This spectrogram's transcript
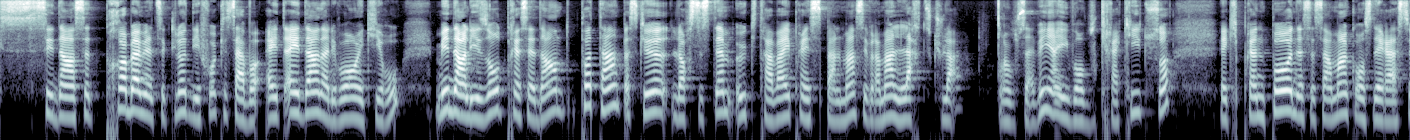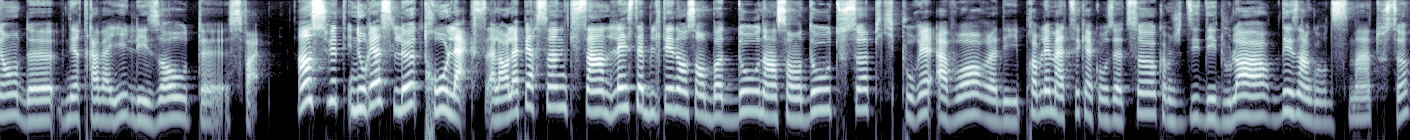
C'est dans cette problématique-là, des fois, que ça va être aidant d'aller voir un chiro, mais dans les autres précédentes, pas tant parce que leur système, eux qui travaillent principalement, c'est vraiment l'articulaire. Vous savez, hein, ils vont vous craquer, tout ça. Fait qu'ils ne prennent pas nécessairement en considération de venir travailler les autres euh, sphères. Ensuite, il nous reste le trop laxe. Alors, la personne qui sent l'instabilité dans son bas de dos, dans son dos, tout ça, puis qui pourrait avoir euh, des problématiques à cause de ça, comme je dis, des douleurs, des engourdissements, tout ça.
